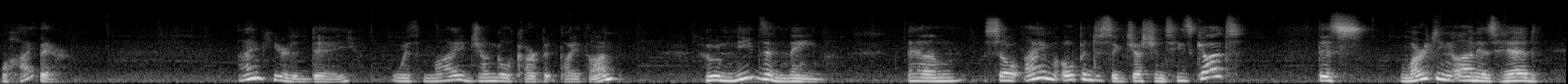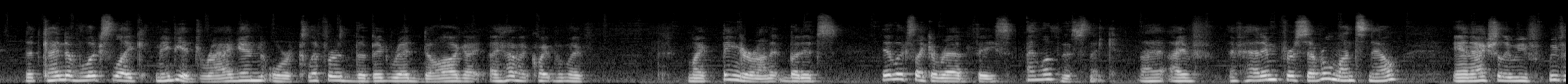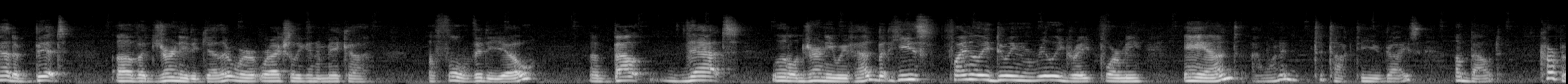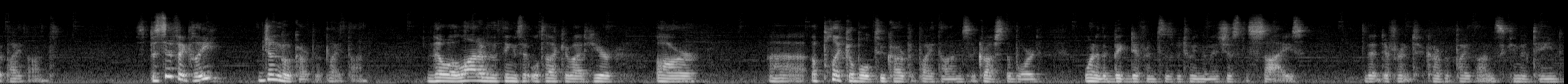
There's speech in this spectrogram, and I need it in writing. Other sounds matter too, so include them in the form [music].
Well, hi there. I'm here today with my jungle carpet python who needs a name. Um, so I'm open to suggestions. He's got this marking on his head that kind of looks like maybe a dragon or Clifford the big red dog. I, I haven't quite put my my finger on it, but it's it looks like a rad face. I love this snake. I, I've I've had him for several months now, and actually we've we've had a bit of a journey together. We're we're actually going to make a a full video about that little journey we've had, but he's finally doing really great for me and I wanted to talk to you guys about carpet pythons. Specifically, jungle carpet python. Though a lot of the things that we'll talk about here are uh, applicable to carpet pythons across the board. One of the big differences between them is just the size that different carpet pythons can attain.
